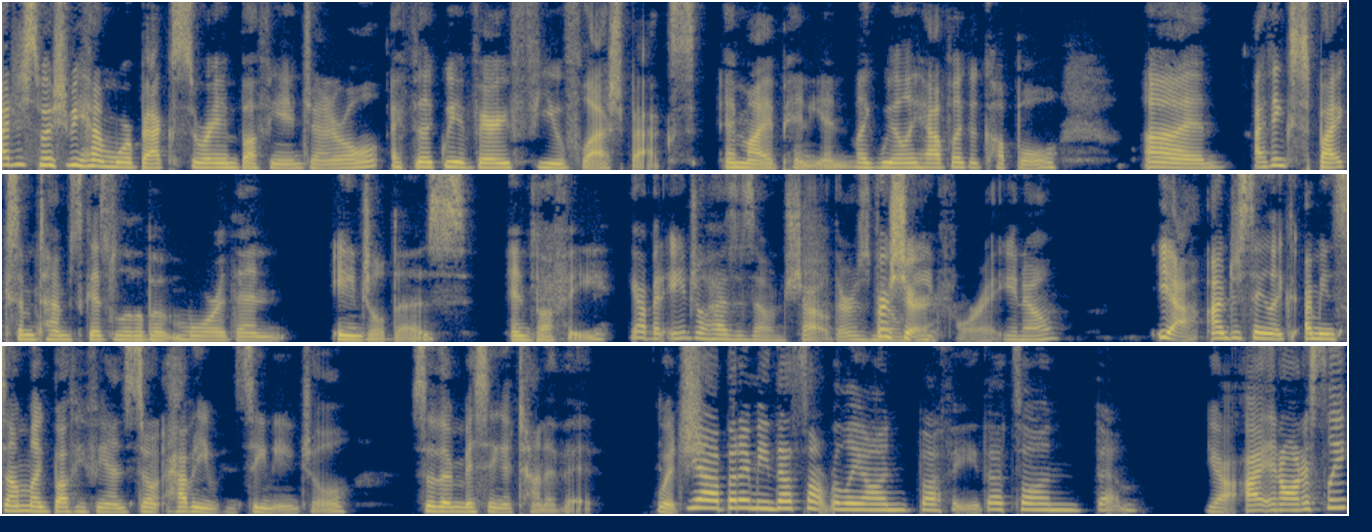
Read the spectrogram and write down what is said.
I just wish we had more backstory in Buffy in general. I feel like we have very few flashbacks, in my opinion. Like we only have like a couple. Um, I think Spike sometimes gets a little bit more than Angel does in Buffy. Yeah, but Angel has his own show. There's For no sure. need for it, you know? Yeah, I'm just saying like I mean some like Buffy fans don't haven't even seen Angel, so they're missing a ton of it. Which Yeah, but I mean, that's not really on Buffy. That's on them. Yeah, I and honestly,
